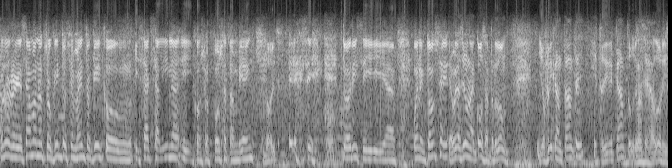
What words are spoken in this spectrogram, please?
Bueno, regresamos a nuestro quinto segmento aquí con Isaac Salinas y con su esposa también. Doris. Eh, sí, Doris y... ah, bueno, entonces... Te voy a decir una cosa, perdón. Yo fui cantante y estudié canto gracias a Doris.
